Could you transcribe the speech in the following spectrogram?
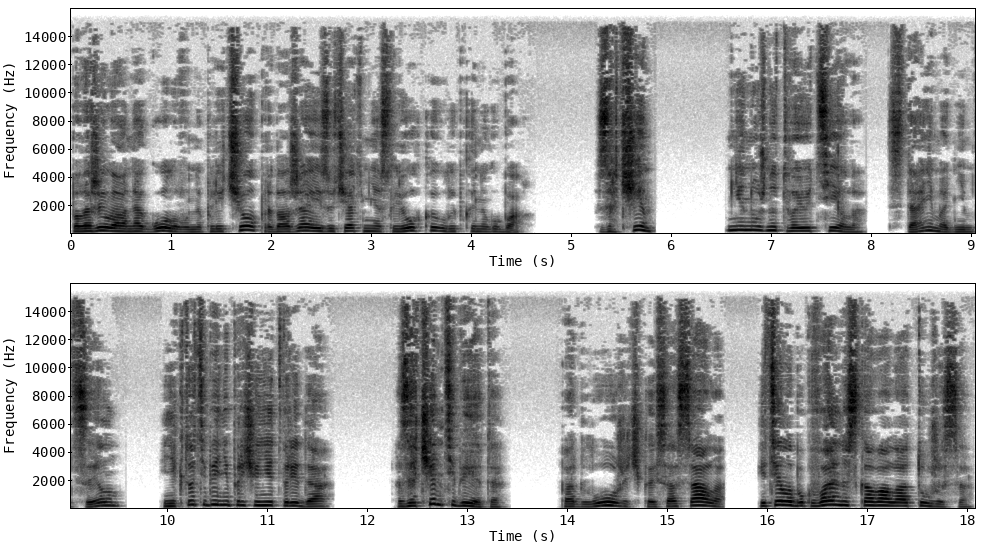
Положила она голову на плечо, продолжая изучать меня с легкой улыбкой на губах. — Зачем? — Мне нужно твое тело. Станем одним целым, и никто тебе не причинит вреда. — Зачем тебе это? Под ложечкой сосала, и тело буквально сковало от ужаса.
